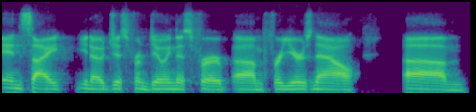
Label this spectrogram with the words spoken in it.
insight, you know, just from doing this for um, for years now. Um,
